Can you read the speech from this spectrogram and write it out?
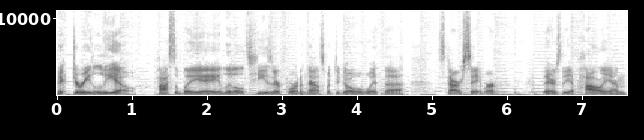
Victory Leo, possibly a little teaser for an announcement to go with uh, Star Saber. There's the Apollyon.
